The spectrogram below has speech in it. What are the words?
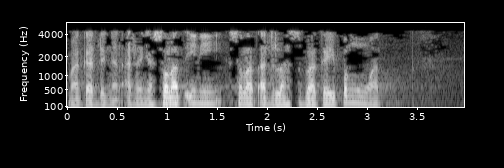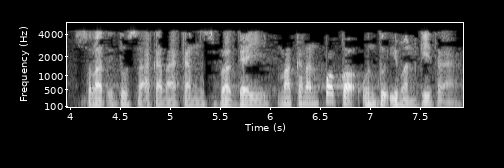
Maka dengan adanya solat ini, solat adalah sebagai penguat Salat itu seakan-akan sebagai makanan pokok untuk iman kita.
